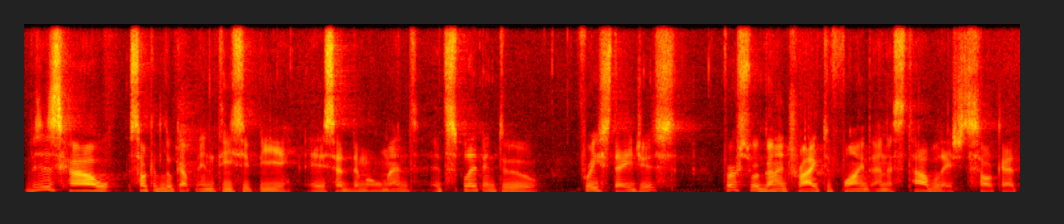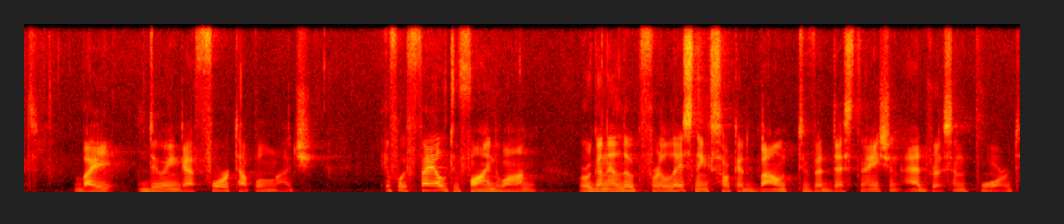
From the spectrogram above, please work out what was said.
This is how socket lookup in TCP is at the moment. It's split into three stages. First, we're going to try to find an established socket by doing a four-tuple match. If we fail to find one, we're going to look for a listening socket bound to the destination address and port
